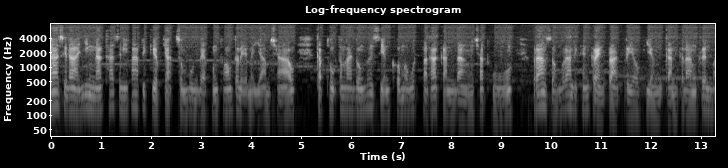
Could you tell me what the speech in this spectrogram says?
น่าเสียดายยิ่งนักทัศนีภาพที่เกือบจะสมบูรณ์แบบของท้องทะเลในยามเช้า กับถูกทำลายลงด้วยเสียงคมอาวุธปะทะกันดังชัดหู ร่างสองร่างที่แข็งแกร่งปราดเปรียวเพียงกันกำลังเคลื่อนไหว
